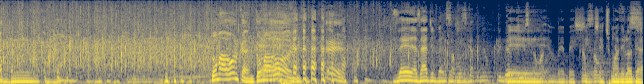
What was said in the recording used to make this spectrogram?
תום אהרון כאן, תום אהרון. כן. זה זה היה ג'ילברטו. בשיר שאת שמו אני לא יודע.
